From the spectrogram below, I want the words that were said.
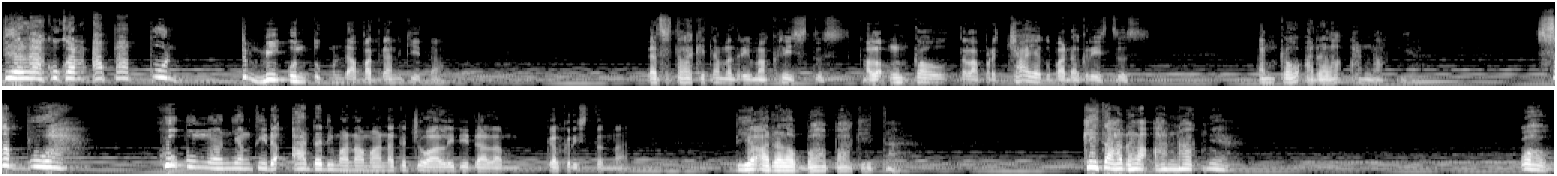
Dia lakukan apa pun demi untuk mendapatkan kita. Dan setelah kita menerima Kristus, kalau engkau telah percaya kepada Kristus, engkau adalah anaknya. Sebuah hubungan yang tidak ada di mana-mana kecuali di dalam kekristenan. Dia adalah Bapa kita. Kita adalah anaknya. Wow.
